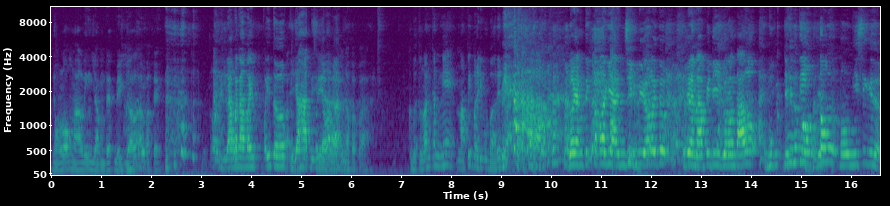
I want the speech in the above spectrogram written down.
nyolong, maling, jamret, begal, apa kek? Oh Nama-nama itu penjahat di sini Iya, apa? nggak apa-apa. Kebetulan kan nih napi pada dibubarin ya. Gue yang TikTok lagi anjing dia lo itu dia napi di Gorontalo. Buk, jadi TikTok. mau ngisi gitu.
